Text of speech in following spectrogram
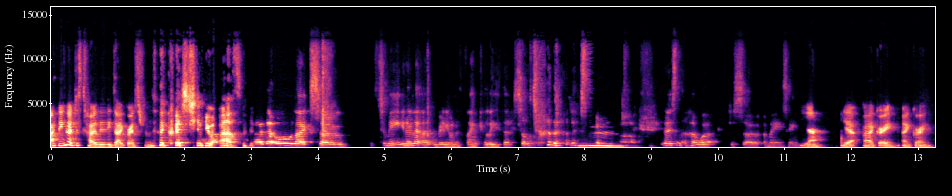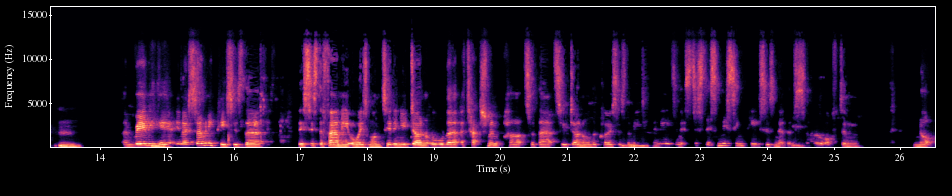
i think i just totally digressed from the question you asked. No, they're all like so. To me, you know, I really want to thank Aletha Solter. Mm. you know, isn't her work just so amazing? Yeah, yeah, I agree. I agree. Mm. And really, Mm. here, you know, so many pieces. The this is the family you always wanted, and you've done all the attachment parts of that. So you've done all the closest, the meeting the needs, and it's just this missing piece, isn't it? That's so often not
